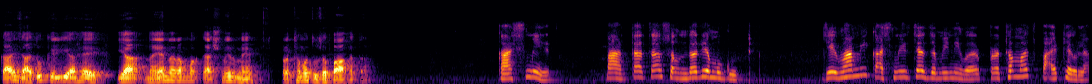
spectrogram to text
काय जादू केली आहे या नयनरम्य काश्मीरने प्रथम तुझं पाहता काश्मीर भारताचा सौंदर्य मुकुट. जेव्हा मी काश्मीरच्या जमिनीवर प्रथमच पाय ठेवला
